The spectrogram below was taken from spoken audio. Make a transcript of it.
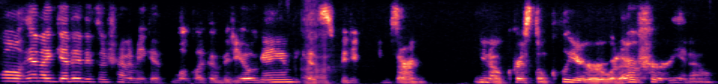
Well, and I get it if they're trying to make it look like a video game because Uh-huh. video games aren't, you know, crystal clear or whatever, you know.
